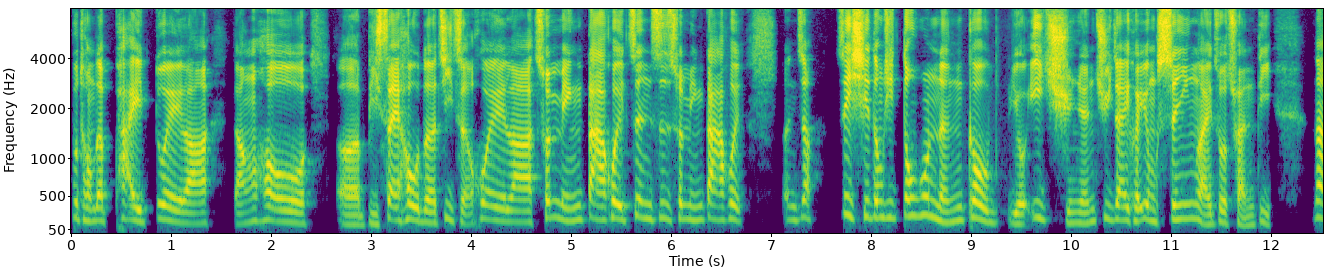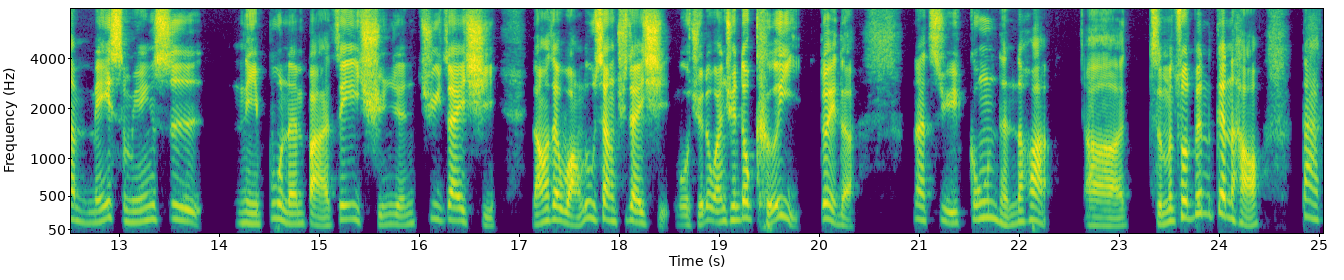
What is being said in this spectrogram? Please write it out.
不同的派对啦，然后呃比赛后的记者会啦、村民大会、政治村民大会，你知道这些东西都能够有一群人聚在一块，用声音来做传递。那没什么原因是你不能把这一群人聚在一起，然后在网络上聚在一起，我觉得完全都可以，对的。那至于功能的话，呃，怎么做变得更好？大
